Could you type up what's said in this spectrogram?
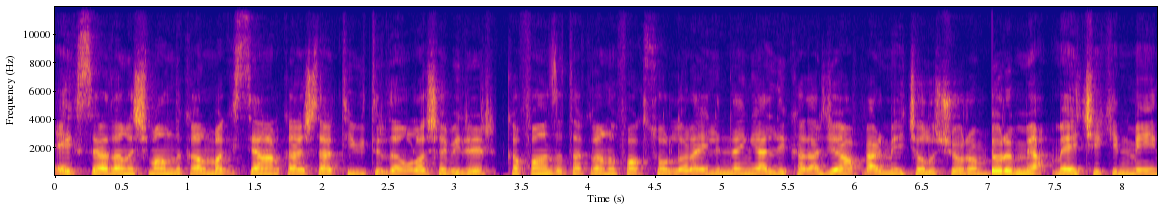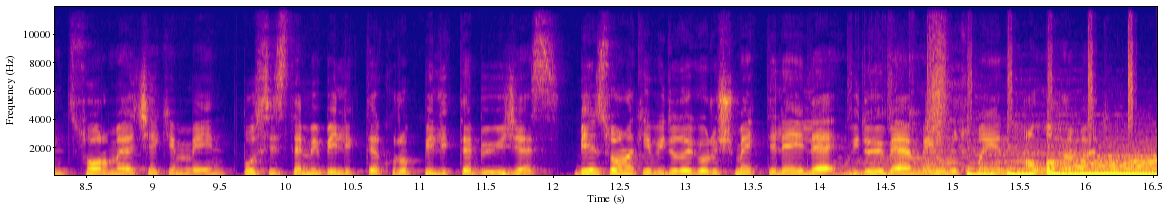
Ekstra danışmanlık almak isteyen arkadaşlar Twitter'dan ulaşabilir. Kafanıza takılan ufak sorulara elimden geldiği kadar cevap vermeye çalışıyorum. Yorum yapmaya çekinmeyin, sormaya çekinmeyin. Bu sistemi birlikte kurup birlikte büyüyeceğiz. Bir sonraki videoda görüşmek dileğiyle videoyu beğenmeyi unutmayın. Allah'a emanet olun.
